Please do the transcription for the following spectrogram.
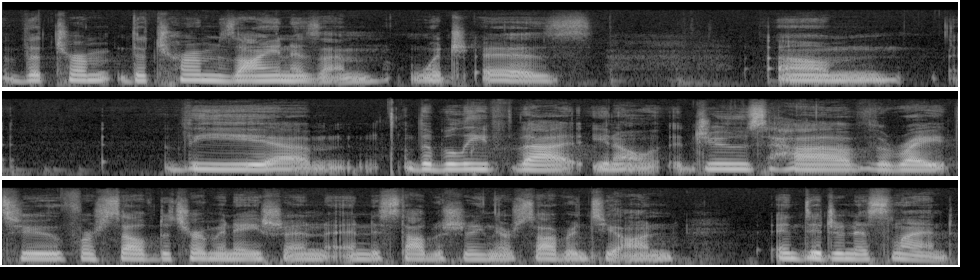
the term the term Zionism, which is um, the um, the belief that you know Jews have the right to for self determination and establishing their sovereignty on indigenous land,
